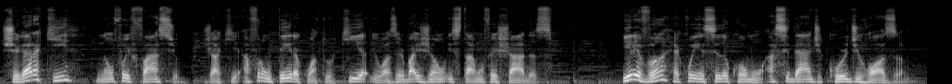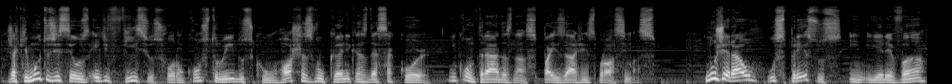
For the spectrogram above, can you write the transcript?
Chegar aqui não foi fácil, já que a fronteira com a Turquia e o Azerbaijão estavam fechadas. Yerevan é conhecida como a cidade cor-de-rosa, já que muitos de seus edifícios foram construídos com rochas vulcânicas dessa cor, encontradas nas paisagens próximas. No geral, os preços em Yerevan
